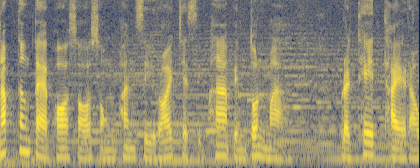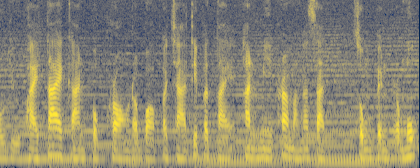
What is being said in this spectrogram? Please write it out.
นับตั้งแต่พศ 2475 เป็นต้นมา ประเทศไทยเราอยู่ภายใต้การปกครองระบอบประชาธิปไตยอันมีพระมหากษัตริย์ทรงเป็นประมุข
